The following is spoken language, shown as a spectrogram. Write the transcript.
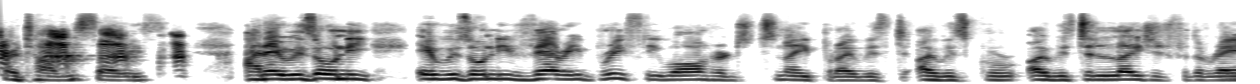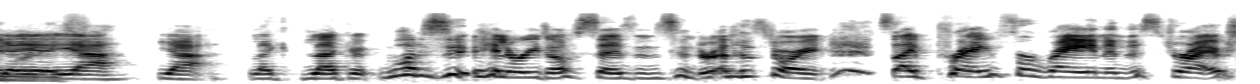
for Tom's size. And it was only it was only very briefly watered tonight, but I was I was I was delighted for the rain. yeah, yeah, relief. yeah, yeah. Like, like, a, what is it? Hilary Duff says in Cinderella story. It's like praying for rain in this drought.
